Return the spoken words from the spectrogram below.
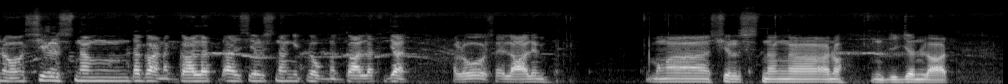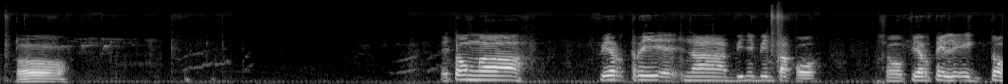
ano, shells ng daga, nagkalat, ah, shells ng itlog, nagkalat diyan. Halo, sa ilalim. Mga shells ng ah, ano, nandiyan lahat. Oh. Itong ah, fair tree na binibinta ko, so fertile egg to,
